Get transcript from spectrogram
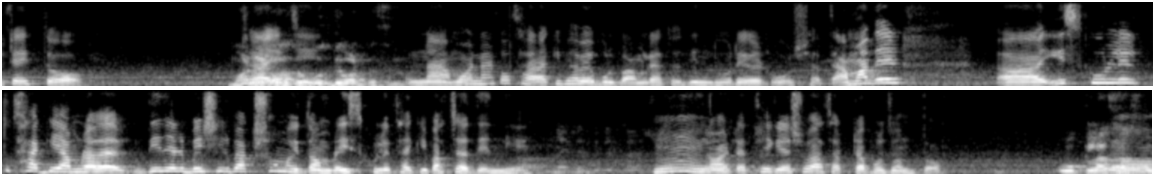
এটাই তো। কথা জি। বলতে পারতেছেন না। ময়নার কথা কীভাবে বলব? আমরা এতদিন ধরে ওর সাথে আমাদের স্কুলে তো থাকি আমরা দিনের বেশিরভাগ সময় তো আমরা স্কুলে থাকি বাচ্চাদের নিয়ে। হুম নয়টা থেকে সোয়া চারটা পর্যন্ত। ও ক্লাস তো- আসতো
